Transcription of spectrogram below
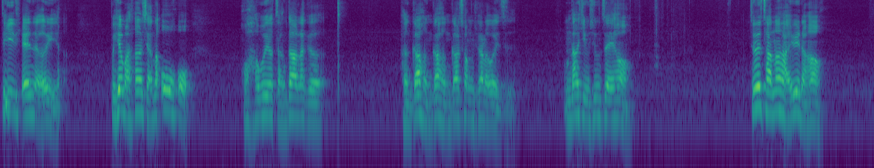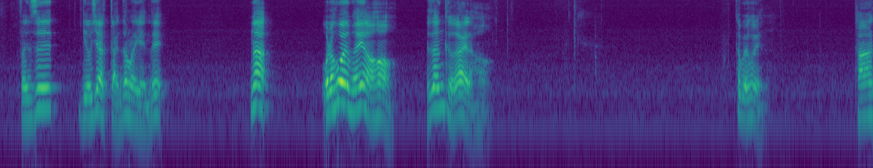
第一天而已啊，不要马上想到哦，哇，我要涨到那个很高很高很高创高的位置。我们当熊熊 J 哈，这是长隆海运的哈，粉丝流下感动的眼泪。那我的会员朋友哈也是很可爱的哈，特别会，他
